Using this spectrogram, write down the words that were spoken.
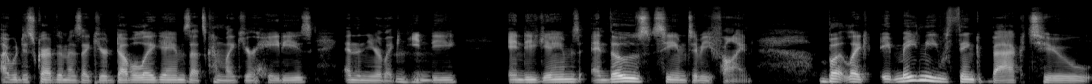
I would describe them as like your double A games. That's kind of like your Hades, and then your like Mhm. indie indie games, and those seem to be fine. But like it made me think back to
